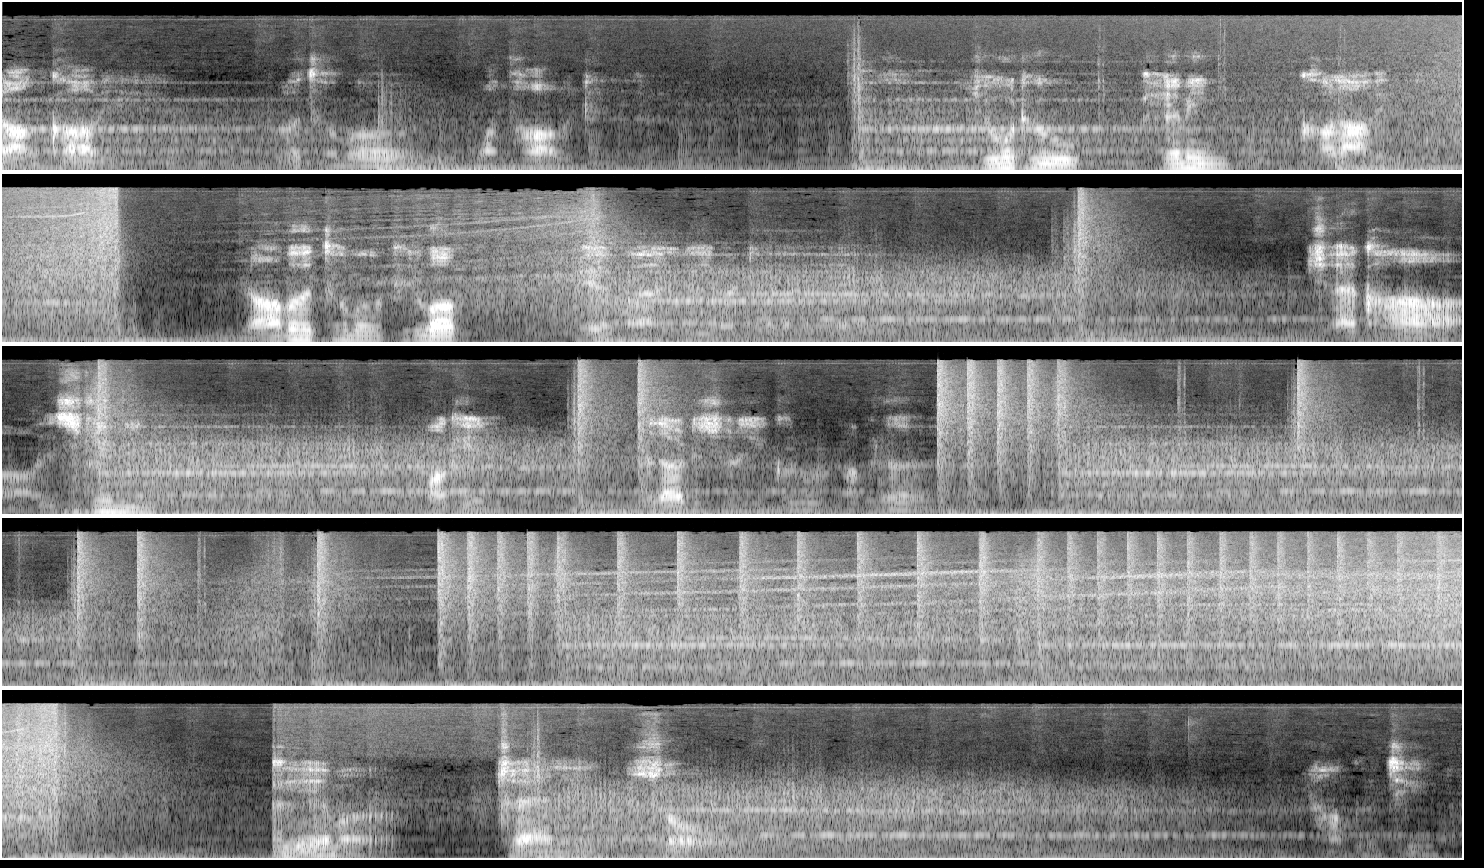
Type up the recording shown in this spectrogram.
লঙ্কা আমি প্রথম কথা জুঠু খেমিং খলাবে নবতম ফিরুয়াপ JAKA is streaming. Makin, without Shri Guru Abhinay. Gamer Show. 两个 team。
